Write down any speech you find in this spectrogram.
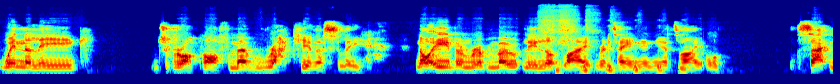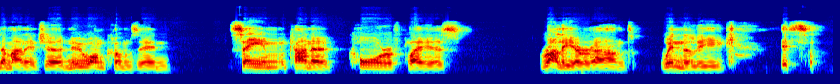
Win the league, drop off miraculously not even remotely look like retaining your title. Sack the manager, new one comes in, same kind of core of players rally around, win the league.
